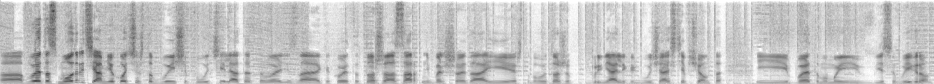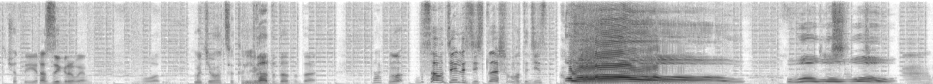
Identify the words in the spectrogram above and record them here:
а, вы это смотрите, а мне хочется, чтобы вы еще получили от этого, не знаю, какой-то тоже азарт небольшой, да, и чтобы вы тоже приняли как бы участие в чем-то. И поэтому мы, если выиграем, то что-то и разыгрываем. Вот. мотивация это Так, ну, на самом деле, здесь, знаешь, вот единственное... Оу! Воу-воу-воу! А,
